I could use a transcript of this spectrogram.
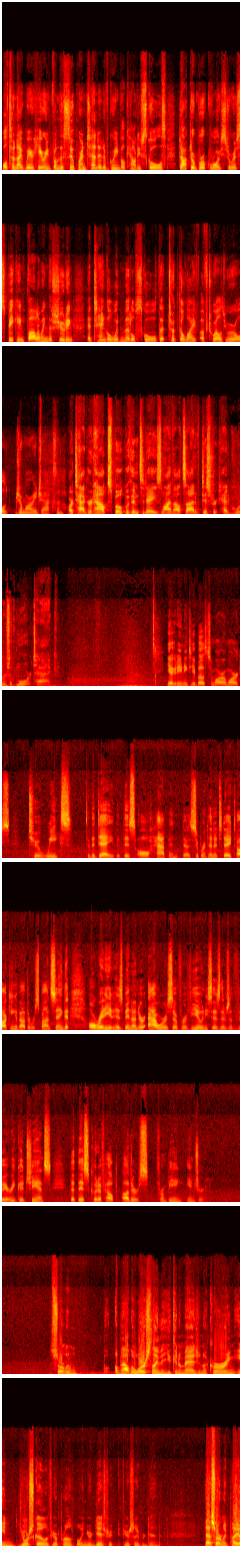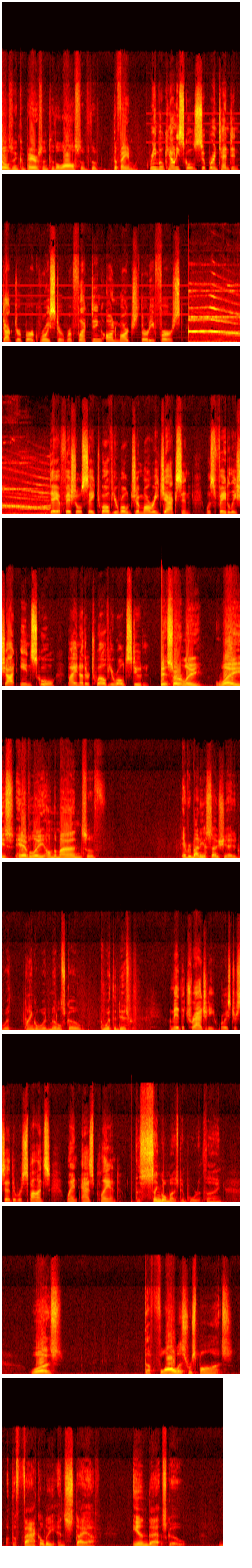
Well, tonight we're hearing from the superintendent of Greenville County Schools. Dr. Burke Royster is speaking following the shooting at Tanglewood Middle School that took the life of 12 year old Jamari Jackson. Our Taggart Houck spoke with him today. He's live outside of district headquarters with more. Tag. Yeah, good evening to you both. Tomorrow marks two weeks to the day that this all happened. The superintendent today talking about the response, saying that already it has been under hours of review, and he says there's a very good chance that this could have helped others from being injured. Certainly about the worst thing that you can imagine occurring in your school if you're a principal, in your district if you're a superintendent. That certainly pales in comparison to the loss of the, the family. Greenville County Schools Superintendent Dr. Burke Royster reflecting on March 31st. Day officials say 12 year old Jamari Jackson was fatally shot in school by another 12 year old student. It certainly weighs heavily on the minds of everybody associated with Tanglewood Middle School and with the district. Amid the tragedy, Royster said the response went as planned the single most important thing was the flawless response of the faculty and staff in that school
